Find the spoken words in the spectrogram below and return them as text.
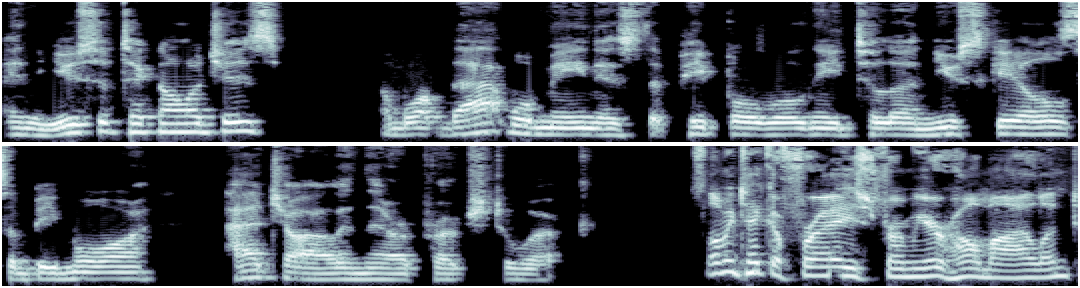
in the use of technologies. And what that will mean is that people will need to learn new skills and be more agile in their approach to work. So let me take a phrase from your home island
